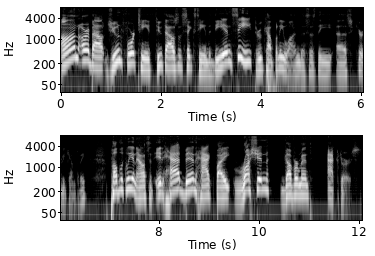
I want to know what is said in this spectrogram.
On or about June 14th, 2016, the DNC, through Company One, this is the uh, security company, publicly announced that it had been hacked by Russian government actors.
